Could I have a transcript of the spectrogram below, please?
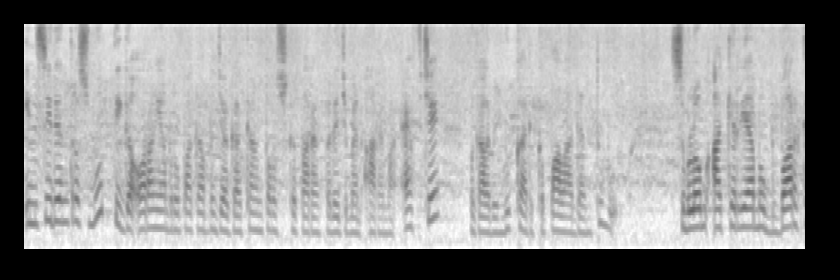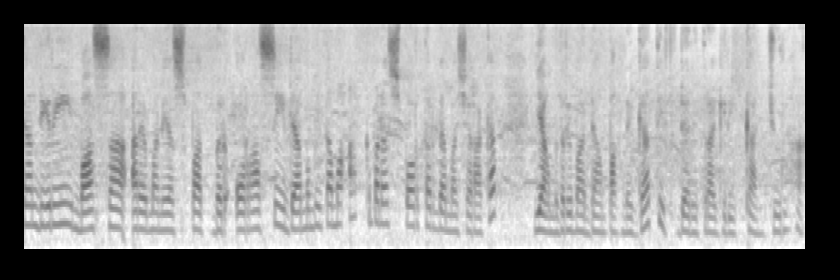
insiden tersebut, tiga orang yang merupakan penjaga kantor Sekretariat Manajemen Arema FC mengalami luka di kepala dan tubuh. Sebelum akhirnya membubarkan diri, masa Aremania sempat berorasi dan meminta maaf kepada supporter dan masyarakat yang menerima dampak negatif dari tragedi Kanjuruhan.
